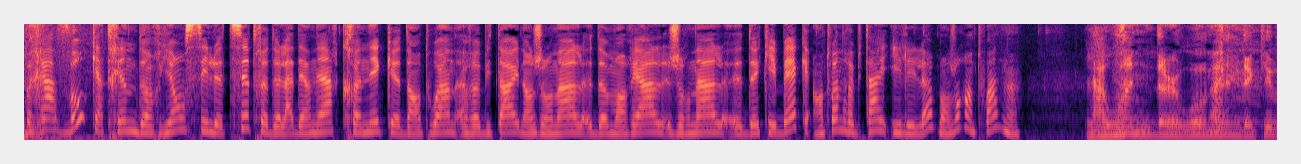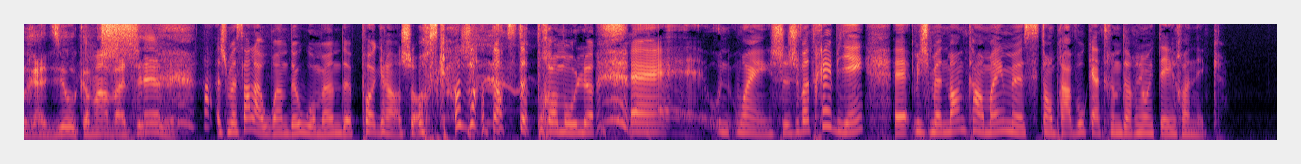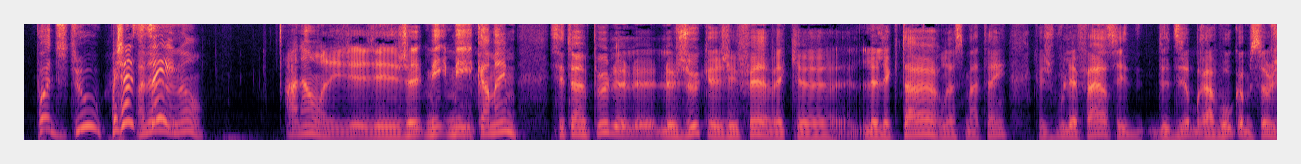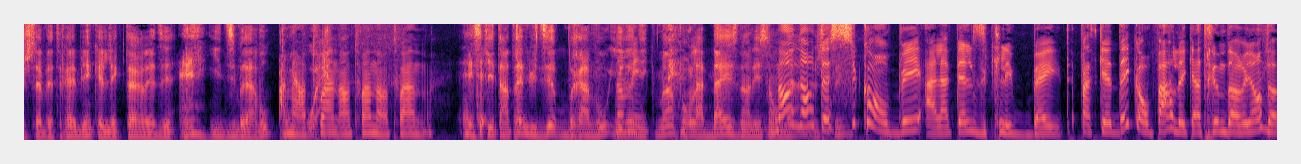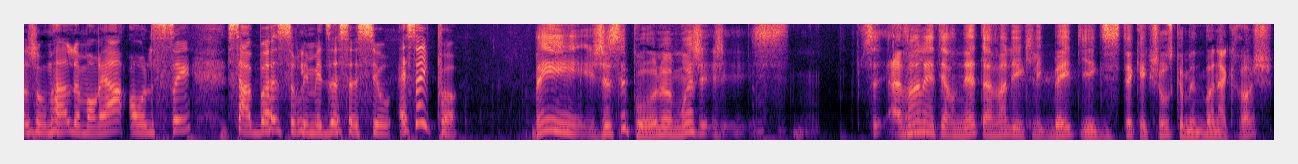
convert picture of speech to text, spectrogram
Bravo, Catherine Dorion. C'est le titre de la dernière chronique d'Antoine Robitaille dans le Journal de Montréal, Journal de Québec. Antoine Robitaille, il est là. Bonjour, Antoine. La Wonder Woman de Cube Radio, comment va-t-elle? Je me sens la Wonder Woman de pas grand-chose quand j'entends cette promo-là. Euh, ouais, je, je vais très bien, euh, mais je me demande quand même si ton bravo, Catherine Dorion, était ironique. Pas du tout. Mais je le ah, sais. Non, non, non. Ah non, je- je- je- mais, mais quand même, c'est un peu le, le- le jeu que j'ai fait avec euh, le lecteur là, ce matin, que je voulais faire, c'est de dire bravo comme ça. Je savais très bien que le lecteur allait dire, hein, il dit bravo. Ah, mais? Antoine, Antoine, Antoine. Est-ce qu'il est en train de lui dire bravo Non, mais- ironiquement pour la baisse dans les Non, sondages? non, t'as tu sais? succombé à l'appel du clickbait. Parce que dès qu'on parle de Catherine Dorion dans le Journal de Montréal, on le sait, ça buzz sur les médias sociaux. Essaye pas. Ben, je sais pas. Là. Moi, j'ai- avant Mm. l'Internet, avant les clickbait, il existait quelque chose comme une bonne accroche.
